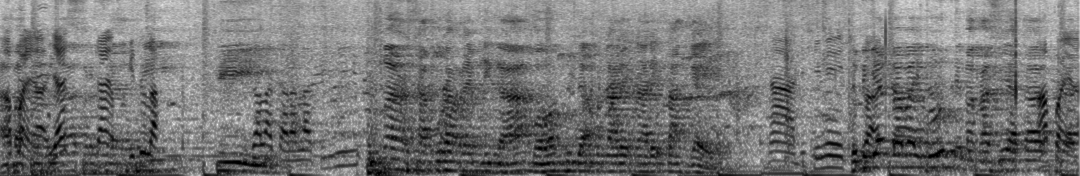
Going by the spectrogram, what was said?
apa ya? Ya kayak berselfie begitulah. Di Jalan jalan lagi. bunga sakura replika mohon tidak menarik-narik tangkai. Nah, di sini Demikian Bapak Ibu, terima kasih atas Apa ya?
